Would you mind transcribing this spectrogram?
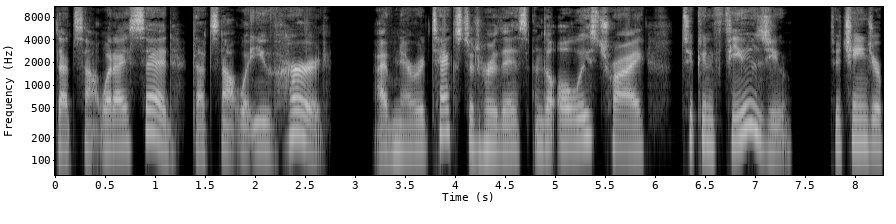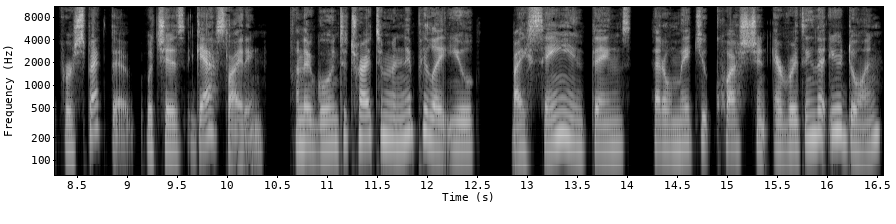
That's not what I said. That's not what you've heard. I've never texted her this, and they'll always try to confuse you, to change your perspective, which is gaslighting. And they're going to try to manipulate you by saying things that'll make you question everything that you're doing,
